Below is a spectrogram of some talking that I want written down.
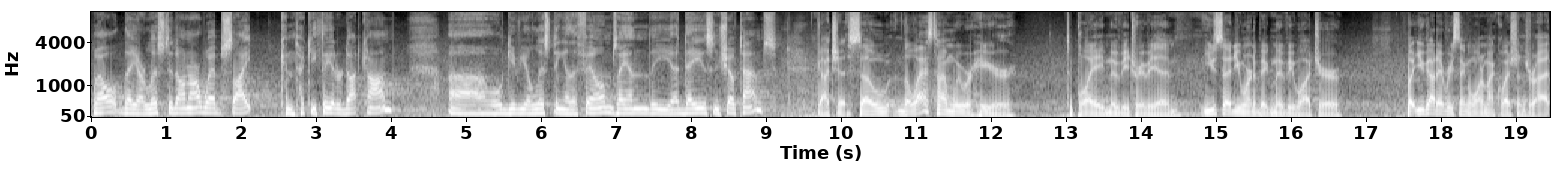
Well, they are listed on our website, kentuckytheater.com. Uh, we'll give you a listing of the films and the uh, days and showtimes. Gotcha. So, the last time we were here to play movie trivia, you said you weren't a big movie watcher, but you got every single one of my questions right.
